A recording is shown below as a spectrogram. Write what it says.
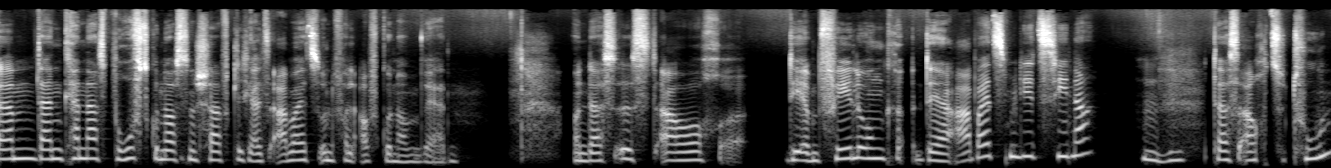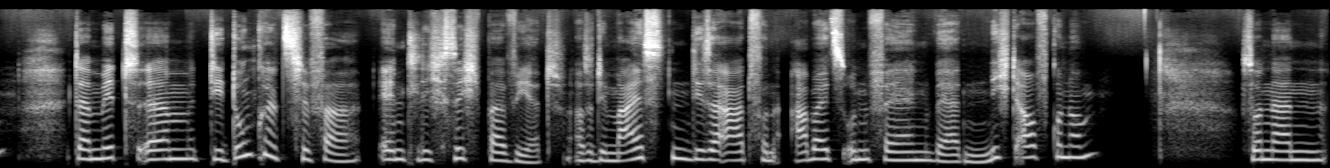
ähm, dann kann das berufsgenossenschaftlich als Arbeitsunfall aufgenommen werden. Und das ist auch die Empfehlung der Arbeitsmediziner, mhm. das auch zu tun, damit ähm, die Dunkelziffer endlich sichtbar wird. Also die meisten dieser Art von Arbeitsunfällen werden nicht aufgenommen, sondern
